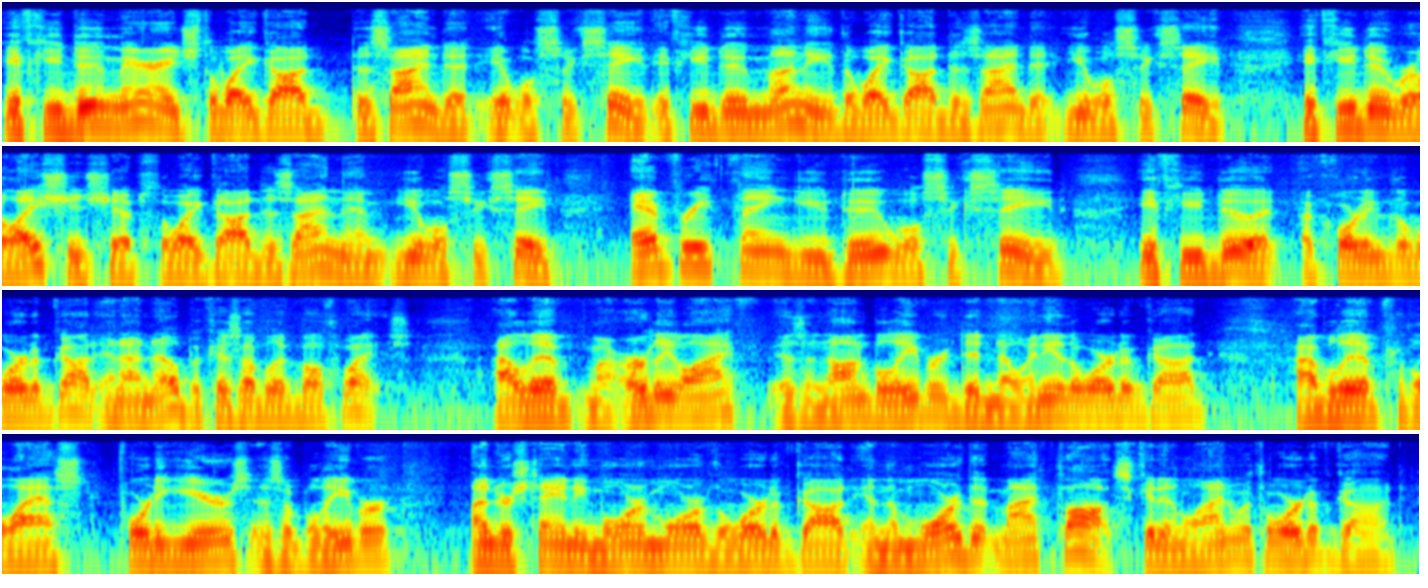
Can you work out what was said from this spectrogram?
If you do marriage the way God designed it, it will succeed. If you do money the way God designed it, you will succeed. If you do relationships the way God designed them, you will succeed. Everything you do will succeed if you do it according to the Word of God. And I know because I've lived both ways. I lived my early life as a non believer, didn't know any of the Word of God. I've lived for the last 40 years as a believer, understanding more and more of the Word of God. And the more that my thoughts get in line with the Word of God,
